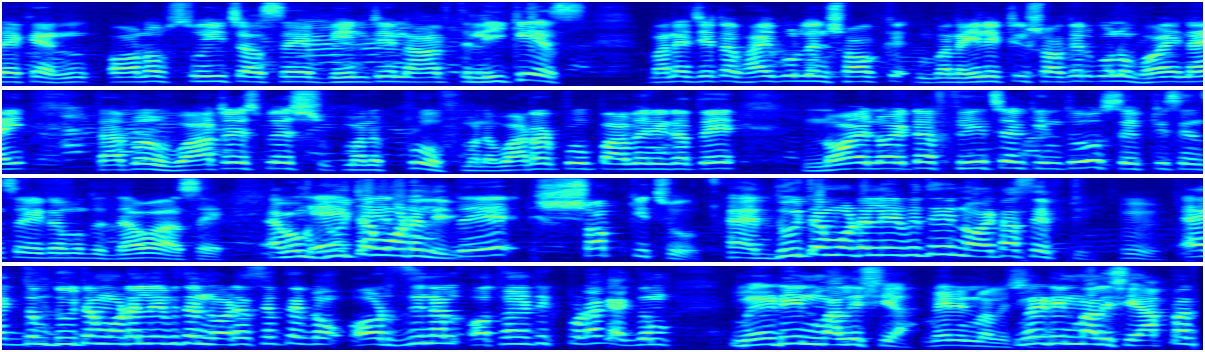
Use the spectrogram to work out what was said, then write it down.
দেখেন অন অফ সুইচ আছে বিল্ট ইন আর্থ লিকেজ মানে যেটা ভাই বললেন শক মানে ইলেকট্রিক শকের কোনো ভয় নাই। তারপর ওয়াটার স্প্লেশ মানে প্রুফ মানে ওয়াটার প্রুফ পাবেন এটাতে। নয় নয়টা ফিচার কিন্তু সেফটি সেন্সর এটার মধ্যে দেওয়া আছে। এবং দুইটা একের মডেলই। মধ্যে সবকিছু। হ্যাঁ দুইটা মডেলের ভিতরে নয়টা সেফটি একদম দুইটা মডেলের ভিতরে নয়টা সেফটি একদম অরিজিনাল অথেন্টিক প্রোডাক্ট একদম made in Malaysia made in Malaysia made in Malaysia আপনার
